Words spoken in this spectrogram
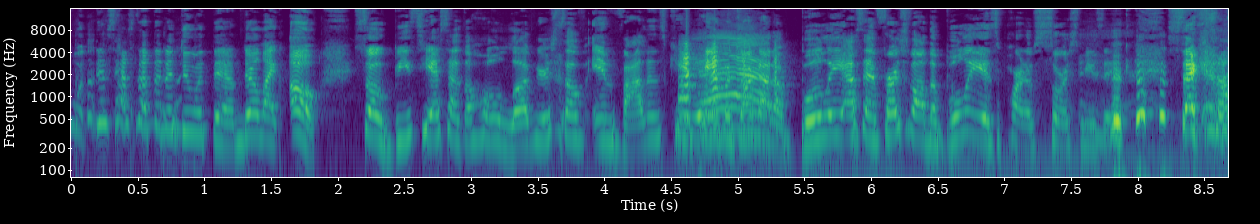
what? this has nothing to do with them. They're like, oh, so BTS has a whole love yourself in violence campaign, but y'all Yeah. got a bully. I said, first of all, the bully is a part of Source Music. Second of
